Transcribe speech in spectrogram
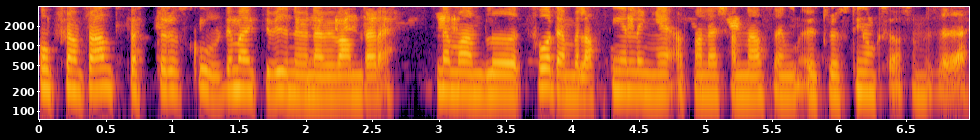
Och framförallt fötter och skor, det märkte vi nu när vi vandrade. När man blir, får den belastningen länge, att man lär känna sin utrustning också som du säger.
